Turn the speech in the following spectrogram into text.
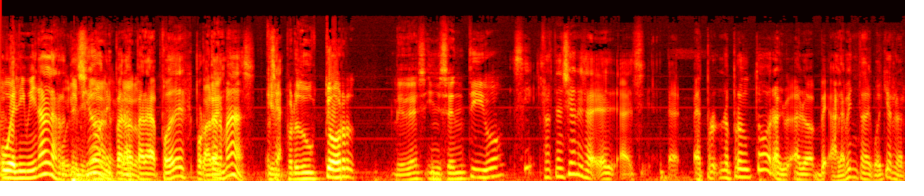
o eliminar las retenciones eliminar, para, claro. para poder exportar Para más. O Que sea, el productor le des incentivo. Sí, retenciones al al pro- al productor, al- a, la venta de cualquier.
